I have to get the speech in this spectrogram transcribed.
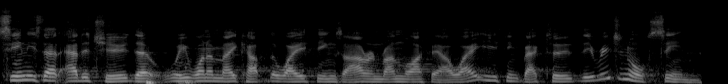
Sin is that attitude that we want to make up the way things are and run life our way. You think back to the original sin.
